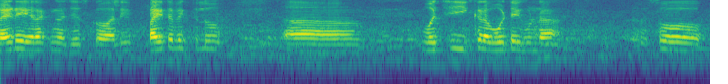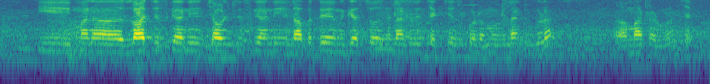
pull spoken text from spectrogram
ఫ్రైడే ఏ రకంగా చేసుకోవాలి. బయట వ్యక్తులు వచ్చి ఇక్కడ ఓటేయకుండా సో ఈ మన లాడ్జెస్ కానీ చౌల్ట్రీస్ కానీ లేకపోతే గెస్ట్ హౌస్ ఇలాంటివి చెక్ చేసుకోవడం ఇలాంటివి కూడా మాట్లాడుకోవడం జరిగింది.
